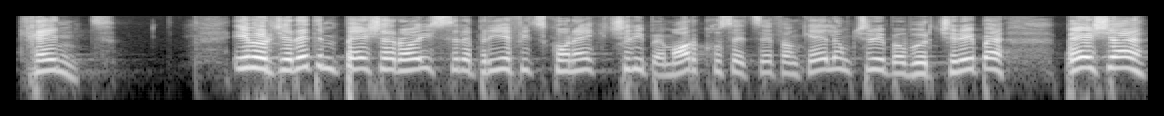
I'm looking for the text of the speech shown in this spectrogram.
kennt. Ich würde ja nicht dem Pesche Reusser einen Brief ins Connect schreiben. Markus hat das Evangelium geschrieben und würde schreiben, Pesche,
